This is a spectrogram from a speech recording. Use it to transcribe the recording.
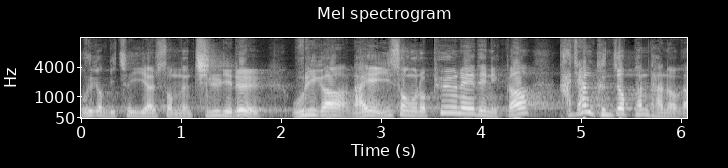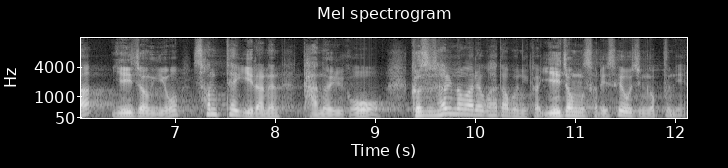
우리가 미처 이해할 수 없는 진리를 우리가 나의 이성으로 표현해야 되니까 가장 근접한 단어가 예정이요 선택이라는 단어이고 그것을 설명하려고 하다 보니까 예정설이 세워진 것 뿐이에요.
